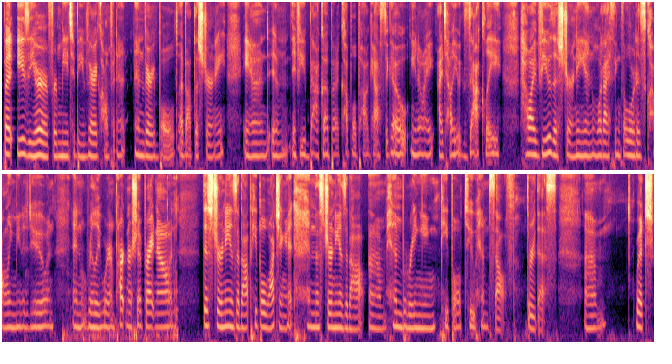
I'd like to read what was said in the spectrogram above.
but easier for me to be very confident and very bold about this journey. And um, if you back up a couple podcasts ago you know I, I tell you exactly how i view this journey and what i think the lord is calling me to do and and really we're in partnership right now. And this journey is about people watching it, and this journey is about um, Him bringing people to Himself through this, um, which,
